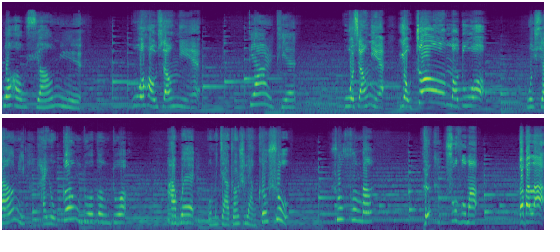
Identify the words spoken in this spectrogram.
我好想你，我好想你。第二天，我想你有这么多，我想你还有更多更多。哈威，我们假装是两棵树，舒服吗？呵，舒服吗？芭芭拉，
